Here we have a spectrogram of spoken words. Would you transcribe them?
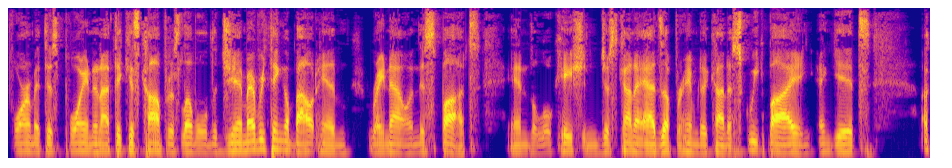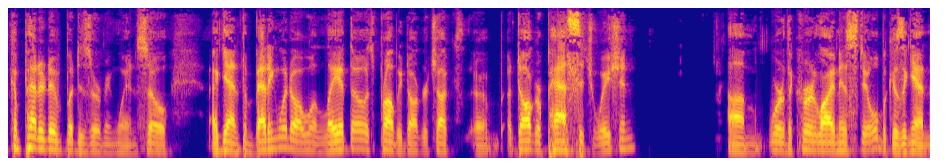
for him at this point. point, And I think his confidence level, the gym, everything about him right now in this spot and the location just kind of adds up for him to kind of squeak by and, and, get a competitive but deserving win. So again, the betting window, I wouldn't lay it though. It's probably chuck, uh, a dog or pass situation. Um, where the current line is still, because again,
